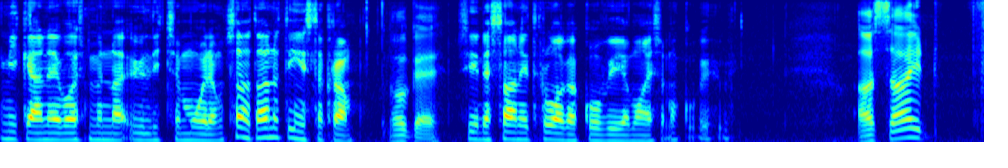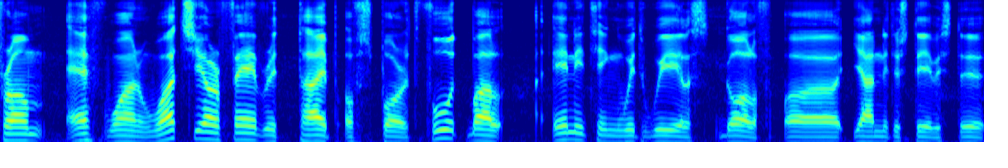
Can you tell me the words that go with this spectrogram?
mikään ei voisi mennä ylitse muiden, mutta sanotaan nyt Instagram. Okei. Okay. Siinä saa niitä ruokakuvia ja maisemakuvia hyvin. Aside from F1, what's your favorite type of sport? Football, anything with wheels, golf, uh, jännitys tiivistyy.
